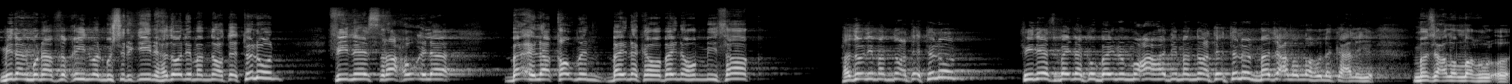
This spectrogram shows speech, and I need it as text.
من المنافقين والمشركين هذول ممنوع تقتلهم. في ناس راحوا إلى إلى قوم بينك وبينهم ميثاق هذول ممنوع تقتلهم. في ناس بينك وبين المعاهد ممنوع تقتلهم. ما جعل الله لك عليه ما جعل الله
